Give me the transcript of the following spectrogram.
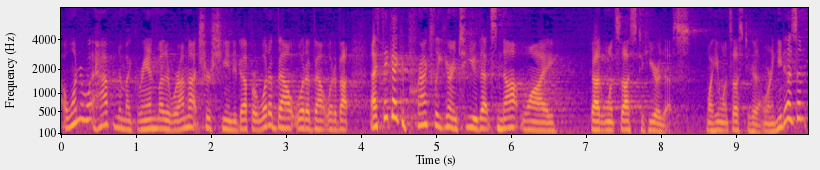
I wonder what happened to my grandmother where I'm not sure she ended up. Or what about, what about, what about? And I think I could practically guarantee you that's not why God wants us to hear this. why he wants us to hear that warning. He doesn't,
